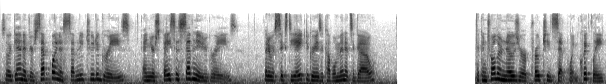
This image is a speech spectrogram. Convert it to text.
So again, if your set point is 72 degrees and your space is 70 degrees, but it was 68 degrees a couple minutes ago, the controller knows you're approaching set point quickly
